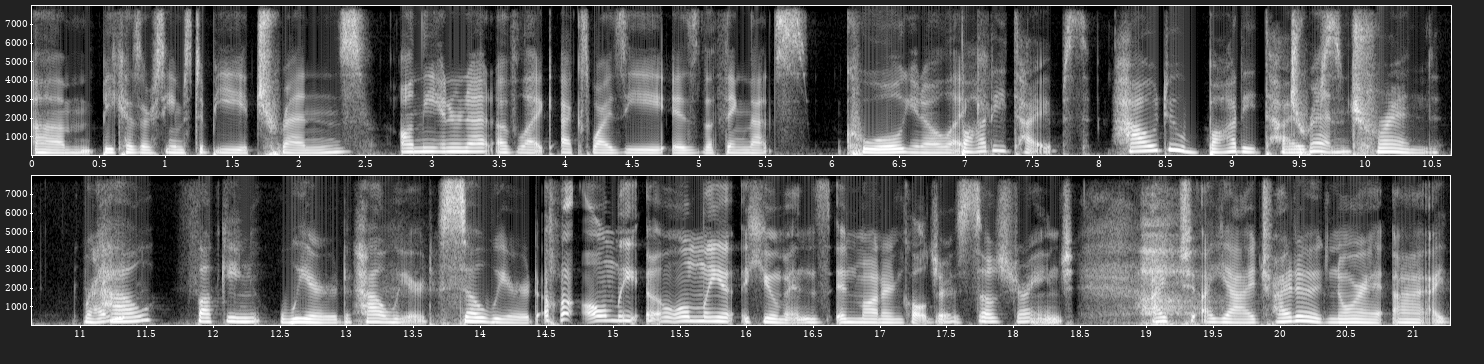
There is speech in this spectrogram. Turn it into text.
Um, because there seems to be trends on the internet of like XYZ is the thing that's cool, you know, like body types. How do body types Trend. trend? right? How fucking weird. How weird. So weird. only only humans in modern culture. Is so strange. I tr- I- yeah, I try to ignore it. Uh, I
